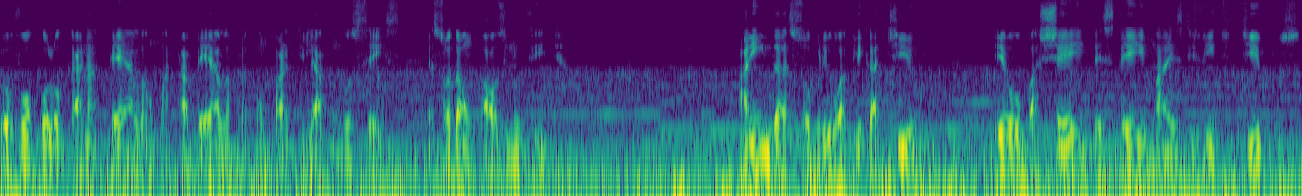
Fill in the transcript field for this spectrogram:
Eu vou colocar na tela uma tabela para compartilhar com vocês. É só dar um pause no vídeo. Ainda sobre o aplicativo, eu baixei, testei mais de 20 tipos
